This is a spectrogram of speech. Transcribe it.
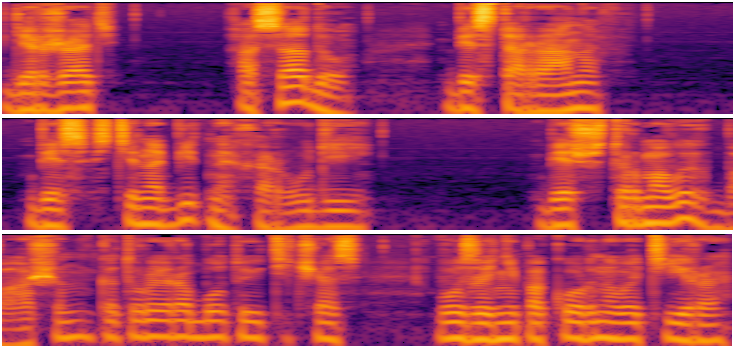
держать осаду без таранов, без стенобитных орудий, без штурмовых башен, которые работают сейчас возле непокорного Тира.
